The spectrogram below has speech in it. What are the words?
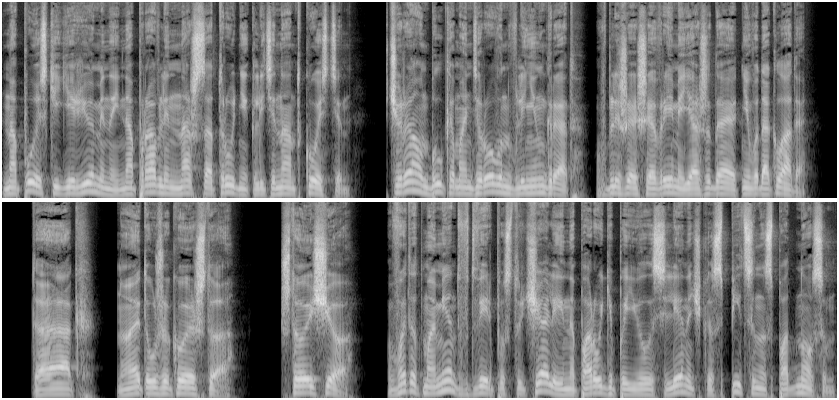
На поиски Ереминой направлен наш сотрудник, лейтенант Костин. Вчера он был командирован в Ленинград. В ближайшее время я ожидаю от него доклада». «Так, но это уже кое-что. Что еще?» В этот момент в дверь постучали, и на пороге появилась Леночка Спицына с подносом,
